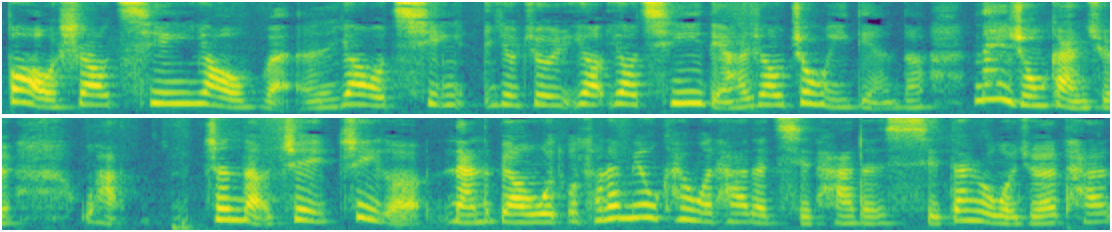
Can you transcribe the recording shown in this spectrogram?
抱是要轻要稳，要轻就就要要轻一点还是要重一点的那种感觉，哇，真的这这个男的表我我从来没有看过他的其他的戏，但是我觉得他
